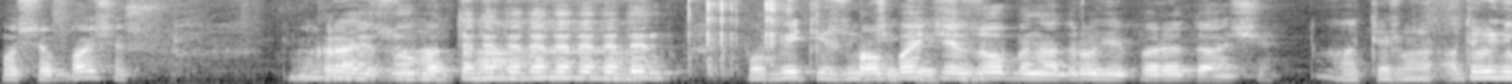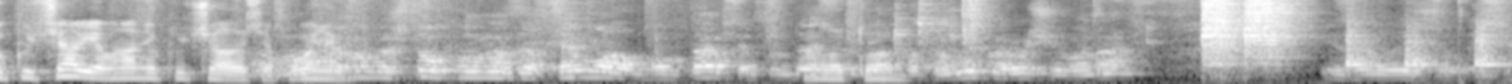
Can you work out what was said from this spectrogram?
Ось бачиш? Край зуба. Побиті зубчики. Побиті зуби на другій передачі. А ти ж вона, а ти не включав, і вона не включалася, Вона поняв? його виштовхувала назад. Це вал болтався туди-сюди. Тому, коротше, вона і залишилася.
